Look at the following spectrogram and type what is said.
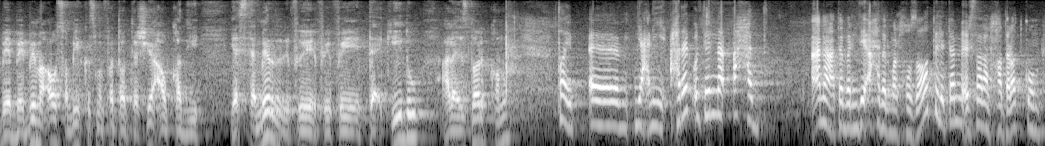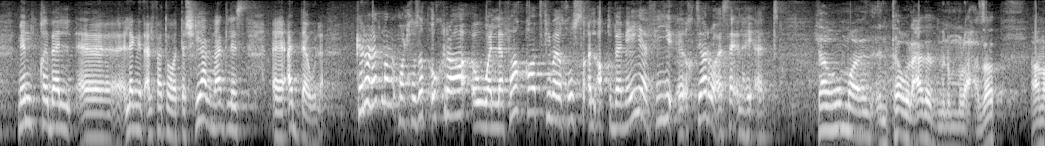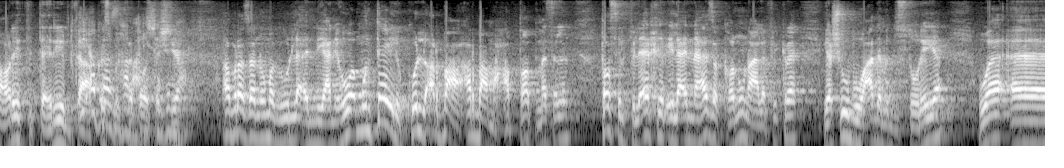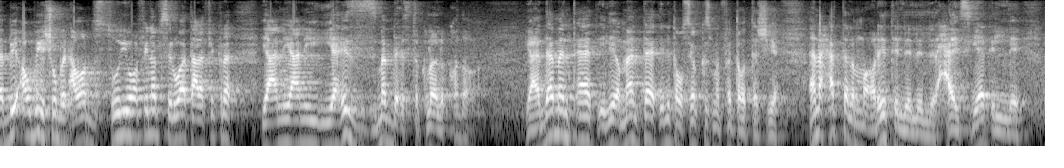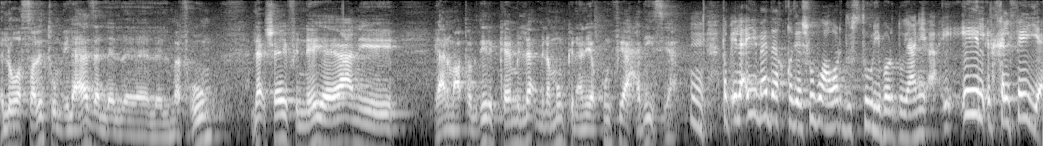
بما أوصى به قسم الفتوى والتشريع أو قد يستمر في في في تأكيده على إصدار القانون؟ طيب يعني حضرتك قلت لنا أحد أنا أعتبر إن دي أحد الملحوظات اللي تم إرسالها لحضراتكم من قبل آه، لجنة الفتوى والتشريع بمجلس آه، الدولة. كان هناك مل- ملحوظات أخرى ولا فقط فيما يخص الأقدمية في اختيار رؤساء الهيئات؟ لا هم انتهوا العدد من الملاحظات. أنا قريت التقرير بتاع قسم الفتوى والتشريع. أبرز أن هم بيقول لا إن يعني هو منتهي لكل أربع أربع محطات مثلا تصل في الآخر إلى أن هذا القانون على فكرة يشوب عدم الدستورية و آه، أو به شبهه عوار دستوري وفي نفس الوقت على فكرة يعني يعني يهز مبدأ استقلال القضاء. يعني ده ما انتهت إليه ما انتهت إليه توصيات قسم الفتوى والتشريع. أنا حتى لما قريت ال- ال- الحيثيات اللي اللي وصلتهم إلى هذا ال- ال- المفهوم لا شايف إن هي يعني يعني مع تقدير الكامل لا من الممكن أن يكون فيها حديث يعني. مم. طب إلى أي مدى قد يشوب عوار دستوري برضو؟ يعني إيه الخلفية؟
